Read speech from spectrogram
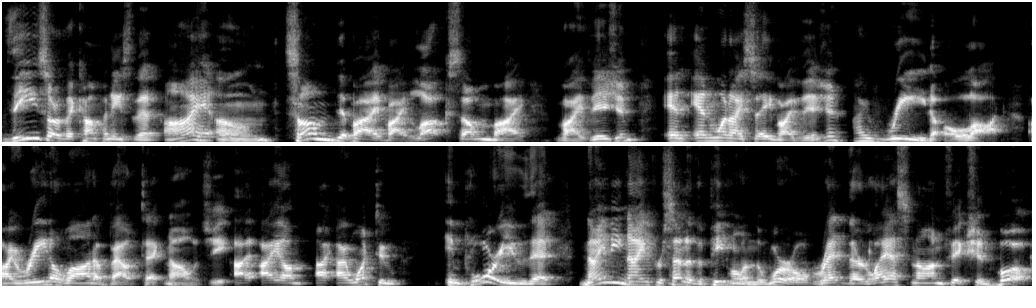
these are the companies that I own, some by, by luck, some by, by vision. And, and when I say by vision, I read a lot. I read a lot about technology. I, I, um, I, I want to implore you that 99% of the people in the world read their last nonfiction book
